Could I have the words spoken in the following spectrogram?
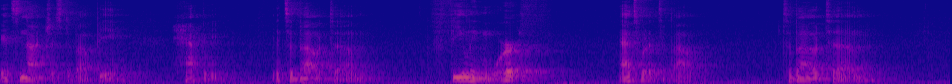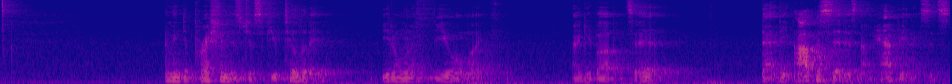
It's not just about being happy. It's about um, feeling worth. That's what it's about. It's about. Um, I mean, depression is just futility. You don't want to feel like I give up. That's it. That the opposite is not happiness. It's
